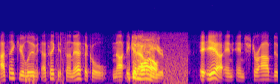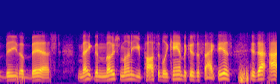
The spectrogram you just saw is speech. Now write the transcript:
I think you're living. I think it's unethical not to it's get immoral. out of here. Yeah, and and strive to be the best. Make the most money you possibly can because the fact is, is that I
